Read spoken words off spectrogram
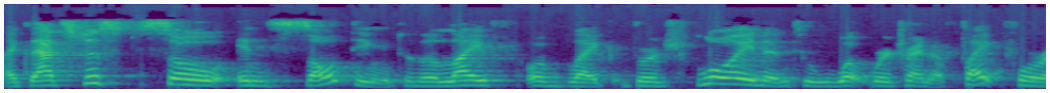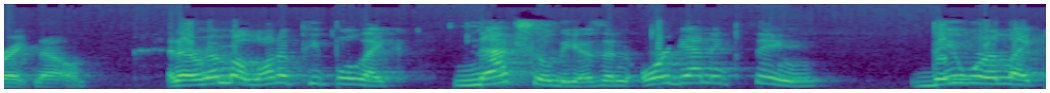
Like that's just so insulting to the life of like George Floyd and to what we're trying to fight for right now. And I remember a lot of people like naturally as an organic thing, they were like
